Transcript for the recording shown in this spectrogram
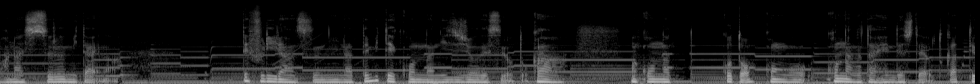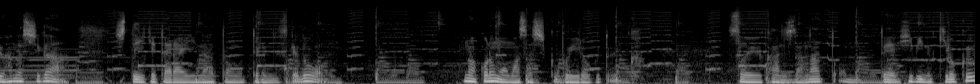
お話しするみたいな。でフリーランスになってみてこんな日常ですよとか、まあ、こんなこと今後こんなんが大変でしたよとかっていう話がしていけたらいいなと思ってるんですけどまあこれもまさしく Vlog というかそういう感じだなと思って日々の記録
